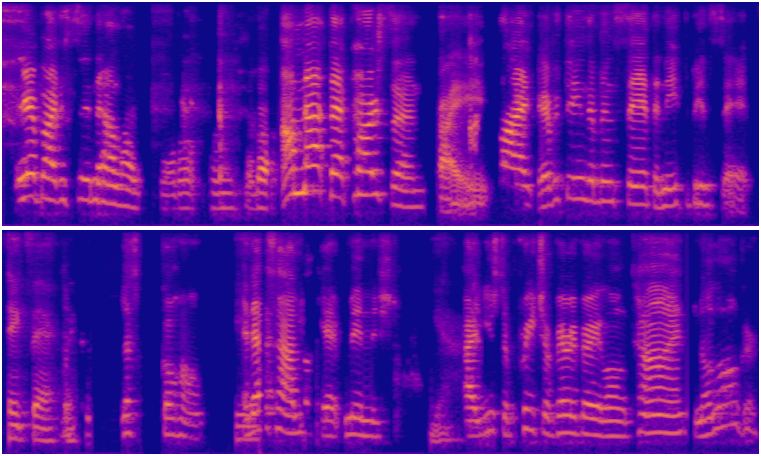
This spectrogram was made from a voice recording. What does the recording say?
Everybody's sitting down like, shut up, please, shut up. I'm not that person. right. Like everything that's been said that needs to be said. Exactly. Let's go home. And that's how I look at ministry. Yeah. I used to preach a very, very long time, no longer.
